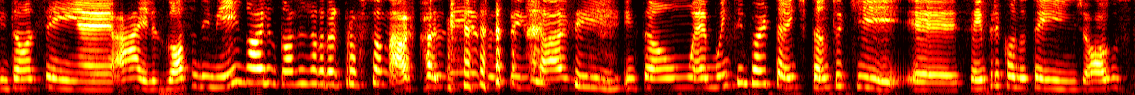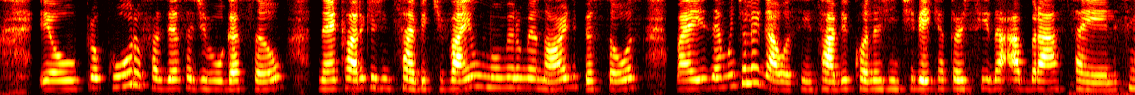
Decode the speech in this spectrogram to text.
Então, assim, é, ah, eles gostam de mim igual eles gostam de jogador de profissional. É quase isso, assim, sabe? Sim. Então, é muito importante, tanto que. É, é, sempre quando tem jogos, eu procuro fazer essa divulgação, né? Claro que a gente sabe que vai um número menor de pessoas, mas é muito legal, assim, sabe? Quando a gente vê que a torcida abraça eles. Sim.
